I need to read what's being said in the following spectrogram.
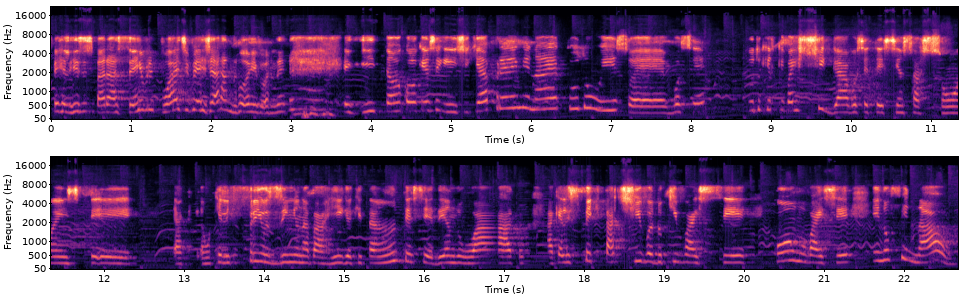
felizes para sempre, pode beijar a noiva, né? então eu coloquei o seguinte, que a preliminar é tudo isso, é você, tudo aquilo que vai instigar você ter sensações, ter aquele friozinho na barriga que está antecedendo o ato, aquela expectativa do que vai ser, como vai ser, e no final,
